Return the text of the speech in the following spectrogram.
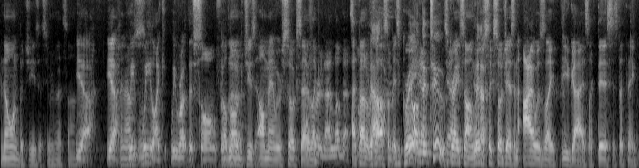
no one but Jesus. You remember that song? yeah yeah And I we, was- we like we wrote this song for Called the, No Jesus. Oh man, we were so excited. I've like heard it. I love that I thought it was Yeah. awesome. It's great. We loved it too. It's a great song. We were just like so jazzed, and I was like, "You guys, like this is the thing."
